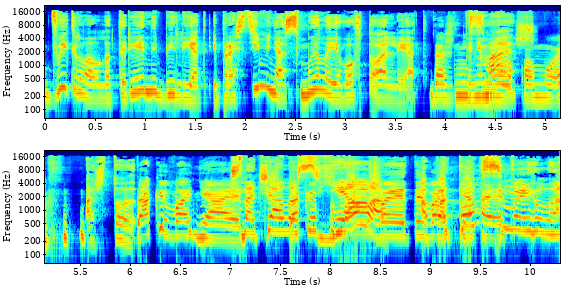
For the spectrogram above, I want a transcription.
выиграла лотерейный билет и, прости меня, смыла его в туалет. Даже не Понимаешь? смыла, по-моему. А что? Так и воняет. Сначала так съела, плавает, и а воняет. потом смыла.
